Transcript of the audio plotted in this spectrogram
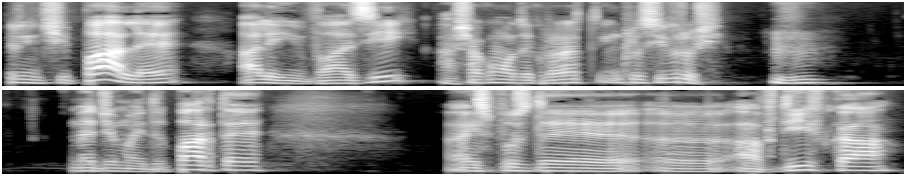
principale ale invaziei, așa cum au declarat inclusiv rușii. Mhm. Mergem mai departe. Ai spus de uh, Avdivka.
